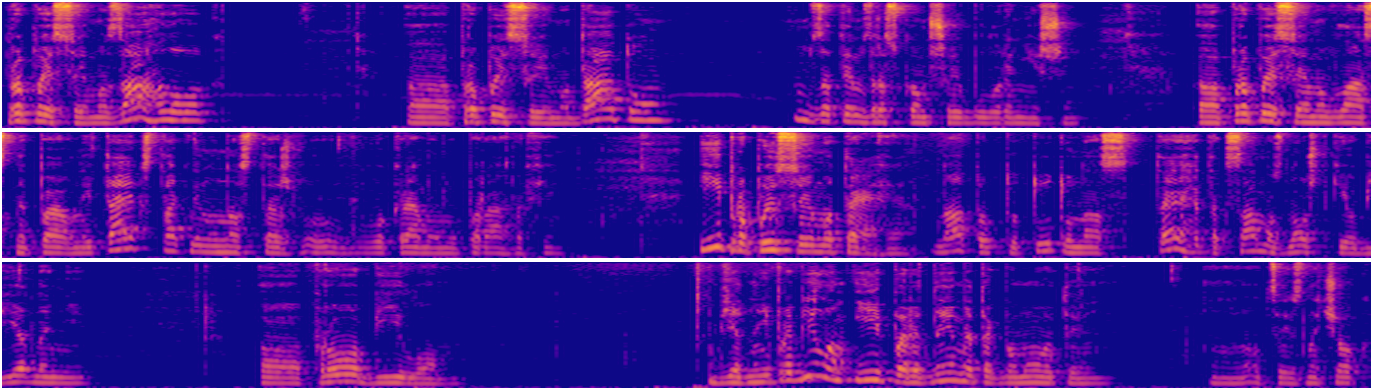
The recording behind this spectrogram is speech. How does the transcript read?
Прописуємо заголовок, прописуємо дату ну, за тим зразком, що і було раніше. Прописуємо, власне, певний текст, так він у нас теж в окремому параграфі. І прописуємо теги. Да? Тобто тут у нас теги так само знову ж таки об'єднані е, пробілом. Об'єднані пробілом, і перед ними, так би мовити, е, оцей значок,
